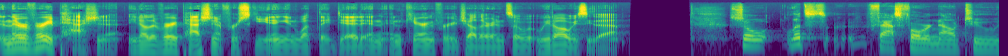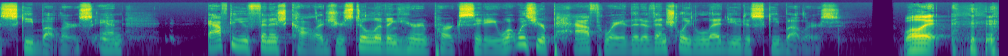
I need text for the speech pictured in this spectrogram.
and they were very passionate. You know, they're very passionate for skiing and what they did, and and caring for each other, and so we'd always see that. So let's fast forward now to ski butlers, and after you finished college, you're still living here in Park City. What was your pathway that eventually led you to ski butlers? Well, it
